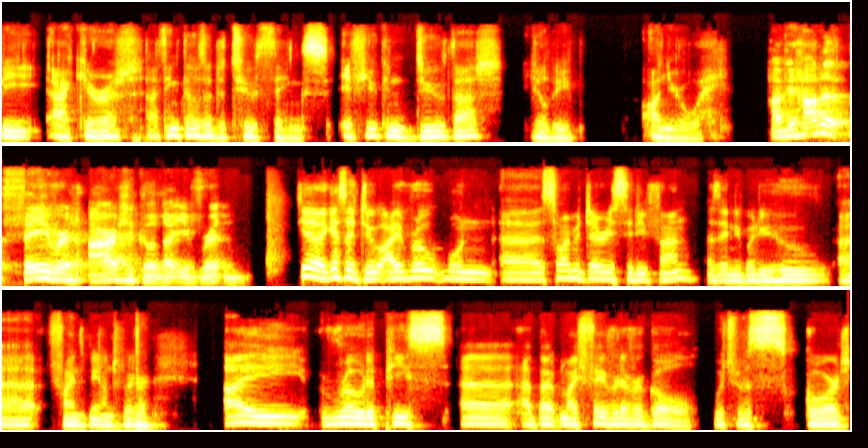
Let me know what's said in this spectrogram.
be accurate. I think those are the two things. If you can do that, you'll be on your way. Have you had a favorite article that you've written? Yeah, I guess I do. I wrote one. Uh, so I'm a Derry City fan, as anybody who uh, finds me on Twitter. I wrote a piece uh, about my favorite ever goal, which was scored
